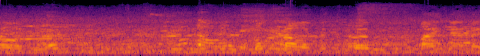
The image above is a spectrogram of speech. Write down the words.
ដូចមុខដូចទៅធ្វើបែកតែទៅ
